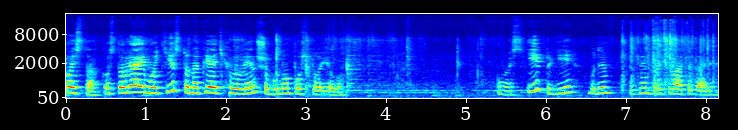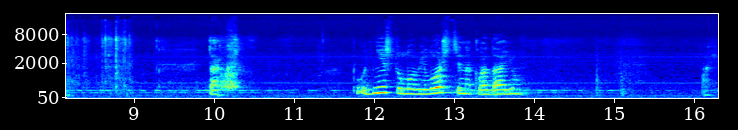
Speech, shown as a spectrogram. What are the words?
Ось так. Оставляємо тісто на 5 хвилин, щоб воно постояло. Ось. І тоді будемо з ним працювати далі. Так. По одній столовій ложці накладаю. Ой.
